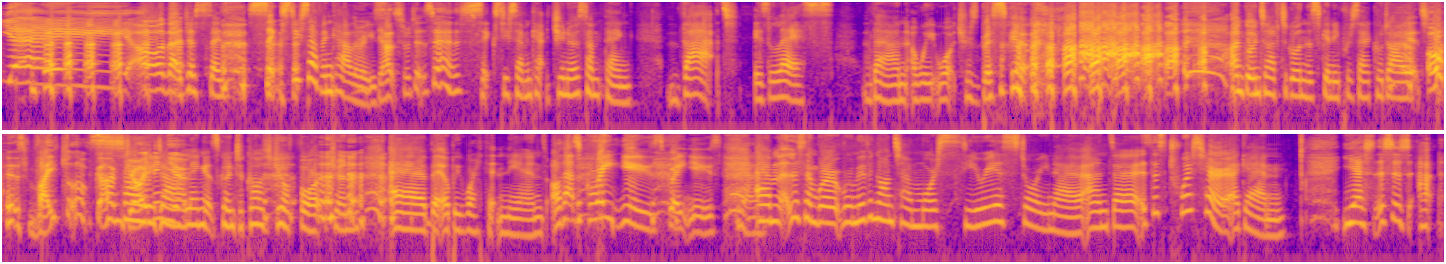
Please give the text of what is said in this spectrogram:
Yay! oh, that just says 67 calories. That's what it says. 67 ca- Do you know something? That is less than a Weight Watchers biscuit. I'm going to have to go on the skinny prosecco diet. Oh, it's vital. I'm Sorry, joining you. darling, it's going to cost you a fortune, uh, but it'll be worth it in the end. Oh, that's great news! Great news. Um, listen, we're we're moving on to a more serious story now, and uh, is this Twitter again? Yes, this is at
